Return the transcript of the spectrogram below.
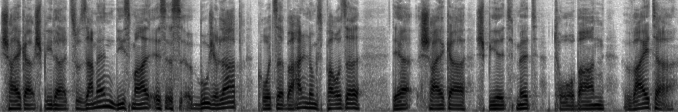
Schalker Spieler zusammen. Diesmal ist es Bougelab. Kurze Behandlungspause. Der Schalker spielt mit Turban weiter.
